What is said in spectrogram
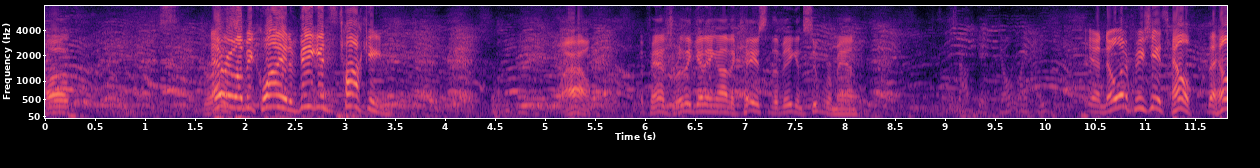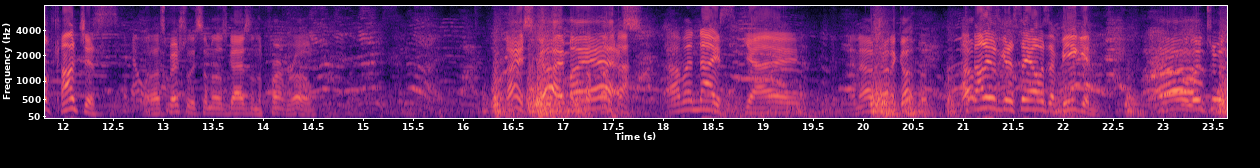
Oh, Everyone be quiet. A vegan's talking. wow. The fans really getting on the case of the vegan Superman. Southgate don't like me. Yeah, no one appreciates health. The health conscious. Well, especially some of those guys in the front row. Nice guy, my ass. I'm a nice guy. And now trying to go. I thought he was gonna say I was a vegan. Oh, into it.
